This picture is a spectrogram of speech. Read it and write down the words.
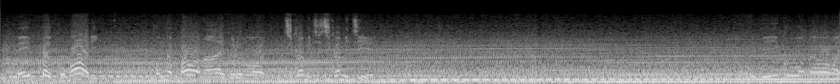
目いっぱい小回り。こんなパワーのない車は近道近道。で B コーナーは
